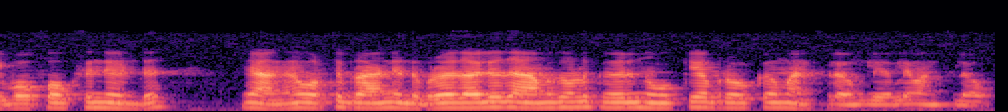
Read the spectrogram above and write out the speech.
ഇവോ ഫോക്സിന്റെ ഉണ്ട്. അങ്ങനെ കുറച്ച് ബ്രാൻഡ് ഉണ്ട്. ബ്രോ ഏതായാലും ഇത് ആമസോണിൽ കയറി നോക്കിയാൽ ബ്രോക്ക് മനസ്സിലാവും ക്ലിയർലി മനസ്സിലാവും.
